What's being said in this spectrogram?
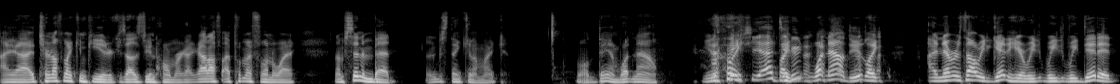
I uh, I turned off my computer because I was doing homework. I got off. I put my phone away, and I'm sitting in bed. I'm just thinking. I'm like, well, damn, what now? You know, like, yeah, like dude. what now, dude? Like, I never thought we'd get here. We we we did it.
